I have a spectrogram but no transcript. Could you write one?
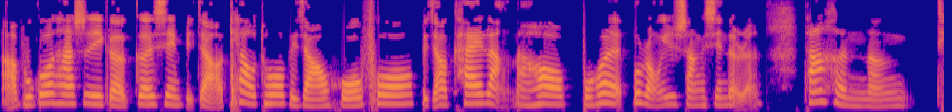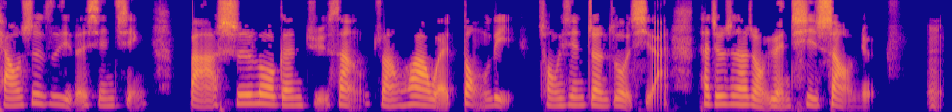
啊，不过她是一个个性比较跳脱、比较活泼、比较开朗，然后不会不容易伤心的人。她很能。调试自己的心情，把失落跟沮丧转化为动力，重新振作起来。她就是那种元气少女，嗯，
